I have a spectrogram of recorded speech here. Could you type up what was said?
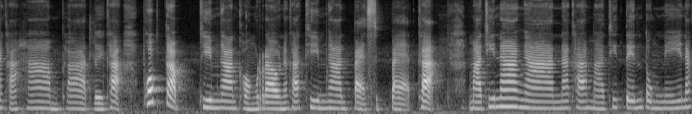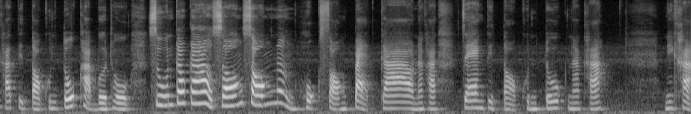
นะคะ ห้ามพลาดเลยค่ะ พบกับทีมงานของเรานะคะ ทีมงาน 88 ค่ะ มาที่หน้างานนะคะ มาที่เต็นท์ตรงนี้นะคะ ติดต่อคุณตุ๊กค่ะ เบอร์โทร 0992216289 นะคะ แจ้งติดต่อคุณตุ๊กนะคะ นี่ค่ะ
